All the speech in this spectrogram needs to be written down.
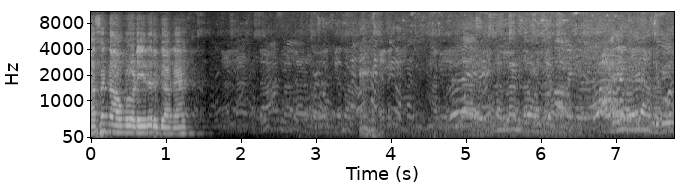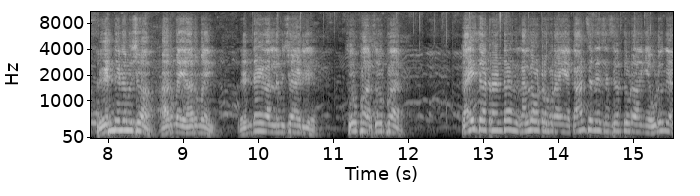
பசங்க அவங்களோட இது இருக்காங்க. ரெண்டு நிமிஷம். அருமை அருமை. ரெண்டே கால் நிமிஷம் ஆயிடுச்சு. சூப்பர் சூப்பர். கை தட்டுறேன்ட்டு கல்ல ஓட்ட போறாங்க. கான்சன்ட்ரேஷன் செலுத்த விடாதீங்க. விடுங்க.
